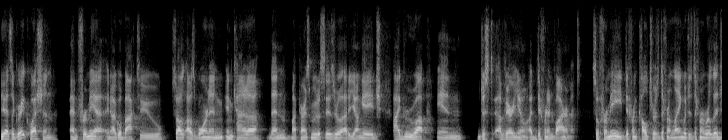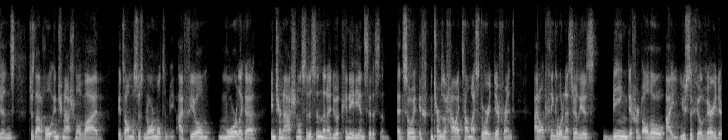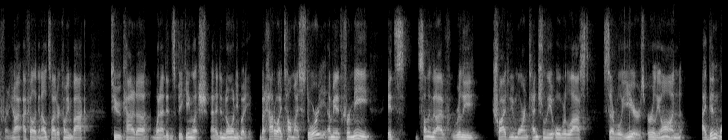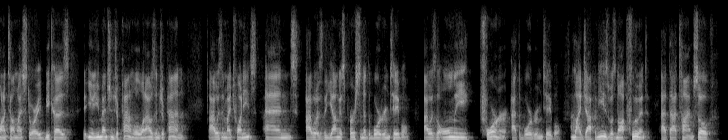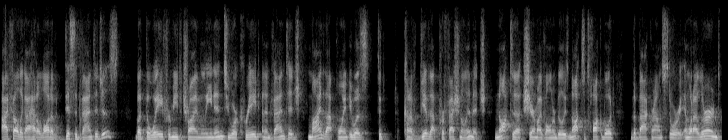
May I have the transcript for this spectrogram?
Yeah, it's a great question. And for me, you know, I go back to so I was born in in Canada. Then my parents moved us to Israel at a young age. I grew up in just a very you know a different environment. So for me, different cultures, different languages, different religions, just that whole international vibe, it's almost just normal to me. I feel more like a international citizen than I do a Canadian citizen. And so, if in terms of how I tell my story different, I don't think about it necessarily as being different, although I used to feel very different. You know, I, I felt like an outsider coming back to Canada when I didn't speak English and I didn't know anybody. But how do I tell my story? I mean, for me, it's something that I've really tried to do more intentionally over the last several years. Early on, I didn't want to tell my story because you know you mentioned Japan. Well, when I was in Japan, I was in my 20s and I was the youngest person at the boardroom table. I was the only foreigner at the boardroom table. My Japanese was not fluent at that time. So I felt like I had a lot of disadvantages. But the way for me to try and lean into or create an advantage, mine at that point, it was to kind of give that professional image, not to share my vulnerabilities, not to talk about the background story. And what I learned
